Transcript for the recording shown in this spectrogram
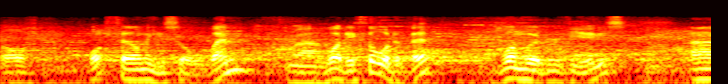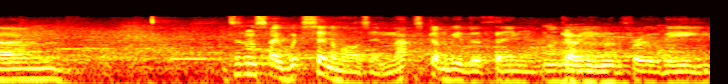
of what film he saw when, Wow. what he thought of it, one word reviews. Um, it doesn't say which cinema's in. That's going to be the thing Mhm. going through the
